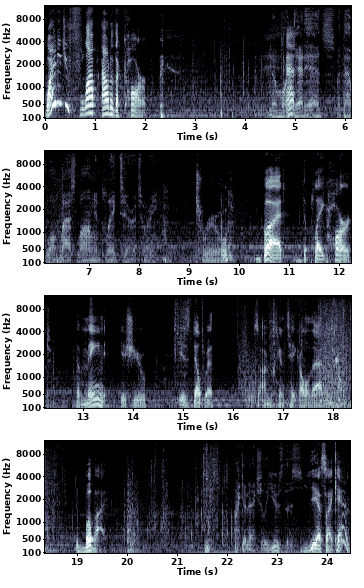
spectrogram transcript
Why did you flop out of the car? No more Uh, deadheads, but that won't last long in plague territory. True. But the Plague Heart, the main issue, is dealt with. So I'm just going to take all of that. Bye-bye. I can actually use this. Yes, I can.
